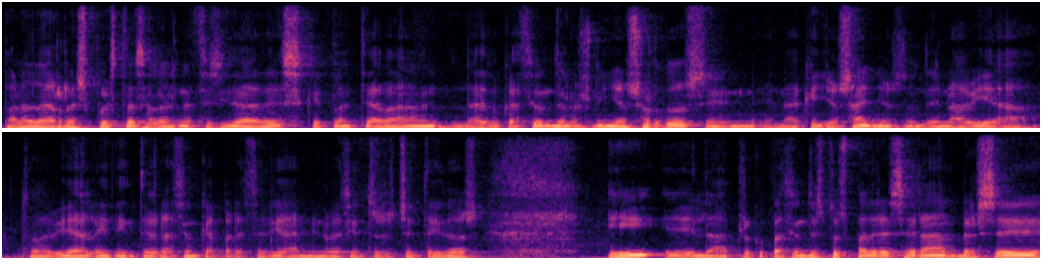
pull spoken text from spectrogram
para dar respuestas a las necesidades que planteaban la educación de los niños sordos en, en aquellos años, donde no había todavía ley de integración que aparecería en 1982 y eh, la preocupación de estos padres era verse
